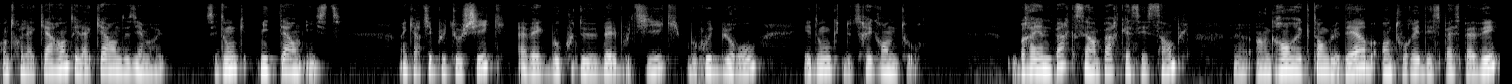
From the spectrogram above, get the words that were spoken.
entre la 40 et la 42e rue. C'est donc Midtown East. Un quartier plutôt chic, avec beaucoup de belles boutiques, beaucoup de bureaux, et donc de très grandes tours. Bryant Park, c'est un parc assez simple, euh, un grand rectangle d'herbe entouré d'espaces pavés,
